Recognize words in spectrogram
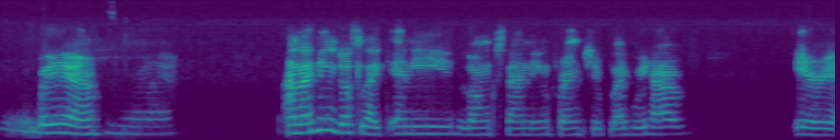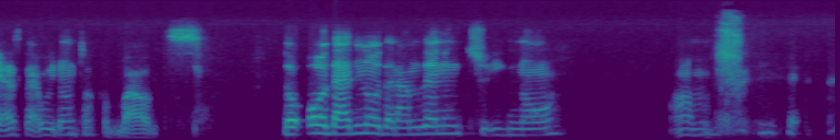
but yeah, yeah. and I think just like any long-standing friendship, like we have areas that we don't talk about, the or that know that I'm learning to ignore. Um,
